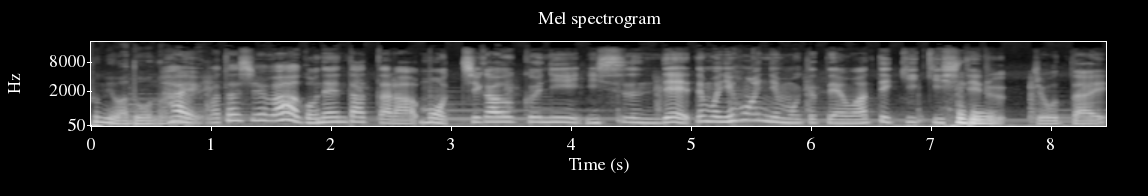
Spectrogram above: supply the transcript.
久美はどうなのはい。私は5年経ったらもう違う国に住んででも日本にも拠点はあって行き来してる状態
